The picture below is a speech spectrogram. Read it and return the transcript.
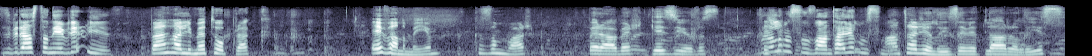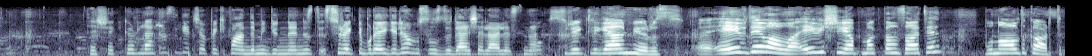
Sizi biraz tanıyabilir miyiz? Ben Halime Toprak. Ev hanımıyım. Kızım var. Beraber geziyoruz. Buralı Teşekkür- mısınız, Antalyalı mısınız? Antalyalıyız, evet Laralıyız. Teşekkürler. Nasıl geçiyor peki pandemi günleriniz? Sürekli buraya geliyor musunuz Düden Şelalesi'ne? Yok sürekli gelmiyoruz. Ee, Evde valla ev işi yapmaktan zaten bunaldık artık.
